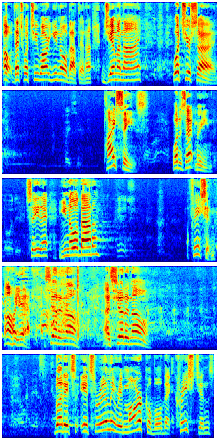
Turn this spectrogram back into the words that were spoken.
Oh, that's what you are. You know about that, huh? Gemini. What's your sign? Pisces. Pisces. What does that mean? See that? You know about them? Fishing. Oh, yeah. Should have known. I should have known. But it's, it's really remarkable that Christians,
